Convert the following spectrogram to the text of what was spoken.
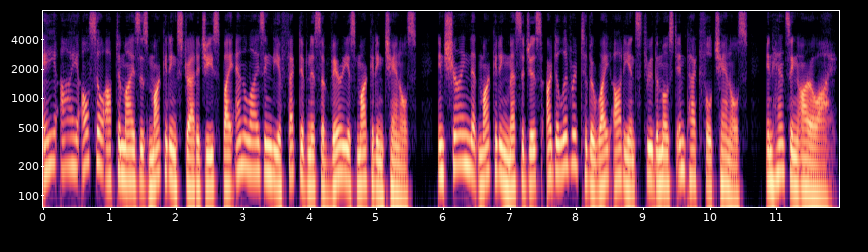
AI also optimizes marketing strategies by analyzing the effectiveness of various marketing channels, ensuring that marketing messages are delivered to the right audience through the most impactful channels, enhancing ROI.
